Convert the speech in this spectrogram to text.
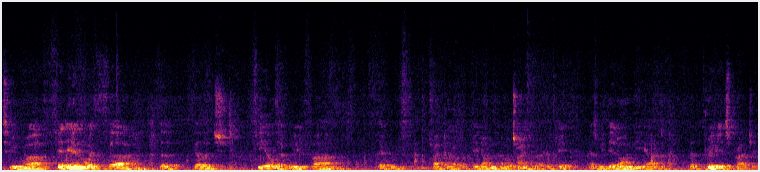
to uh, fit in with uh, the village feel that we've, um, that we've tried to replicate on, or trying to replicate as we did on the, uh, the previous project.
